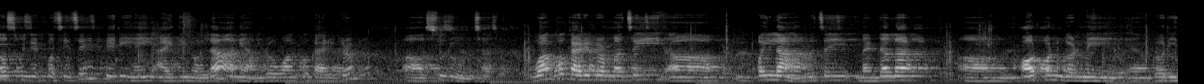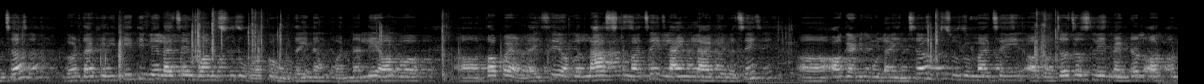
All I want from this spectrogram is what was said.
दस मिनटपछि चाहिँ फेरि यहीँ आइदिनु होला। अनि हाम्रो उहाँको कार्यक्रम सुरु हुन्छ। उहाँको कार्यक्रममा चाहिँ पहिला हाम्रो चाहिँ भेन्डला अर्पण गर्ने गरिन्छ। गर्दाखेरि त्यति बेला चाहिँ वाङ सुरु भएको हुँदैन भन्नाले अब तपाईँहरूलाई चाहिँ अब लास्टमा चाहिँ लाइन लागेर चाहिँ अगाडि बोलाइन्छ। सुरुमा चाहिँ अब ज जसले मेन्डल अर्पण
